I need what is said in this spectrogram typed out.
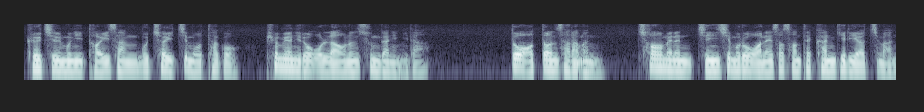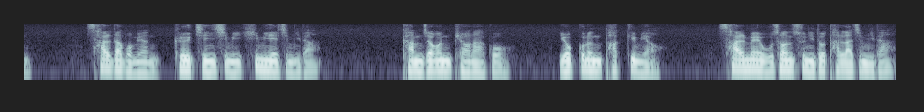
그 질문이 더 이상 묻혀있지 못하고 표면 위로 올라오는 순간입니다. 또 어떤 사람은 처음에는 진심으로 원해서 선택한 길이었지만 살다 보면 그 진심이 희미해집니다. 감정은 변하고 욕구는 바뀌며 삶의 우선순위도 달라집니다.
